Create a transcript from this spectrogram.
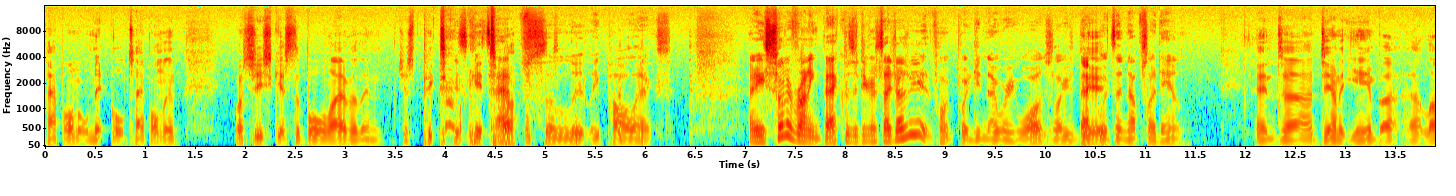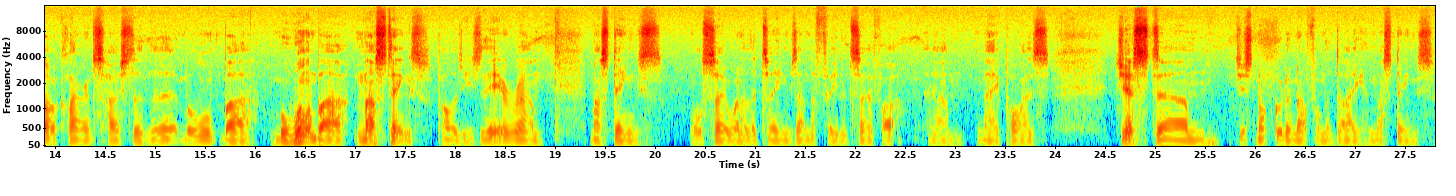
tap on or netball tap on. Then once this, gets the ball over, then just picked up. This gets absolutely poleaxed. And he's sort of running backwards at different stages. I think at point, point he didn't know where he was. Like he's backwards and upside down. And uh, down at Yamba, uh, Lower Clarence hosted the Murwillumbah, Murwillumbah Mustangs. Apologies there. Um, Mustangs also one of the teams undefeated so far. Um, Magpies just um, just not good enough on the day. The Mustangs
